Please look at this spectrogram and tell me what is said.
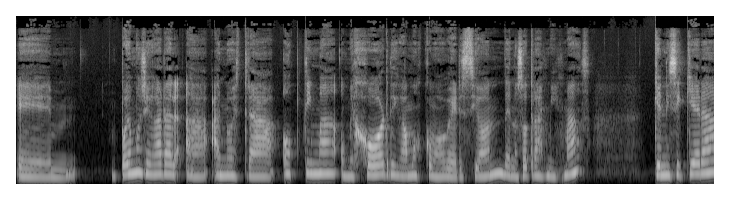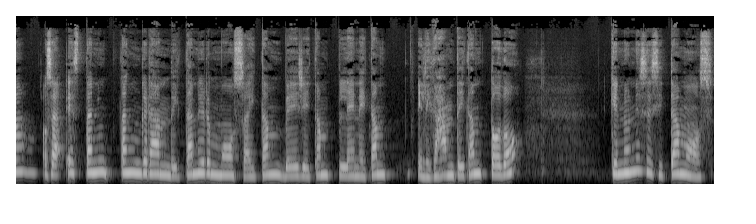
em, podemos llegar a, a, nuestra óptima o mejor, digamos, como versión de nosotras mismas que ni siquiera, o sea, es tan, tan grande y tan hermosa y tan bella y tan plena y tan elegante y tan todo, que no necesitamos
